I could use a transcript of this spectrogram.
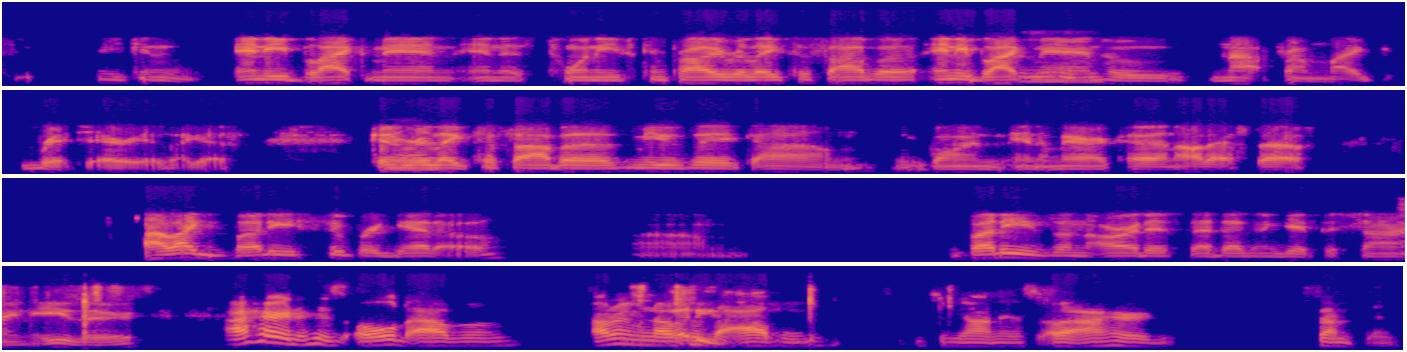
you can any black man in his 20s can probably relate to Saba. Any black man who's not from like rich areas, I guess, can Yeah. relate to Saba's music, um, going in America and all that stuff. I like Buddy Super Ghetto. Um, Buddy's an artist that doesn't get to shine either. I heard his old album. I don't even know if it was an album, to be honest. Oh, I heard something.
